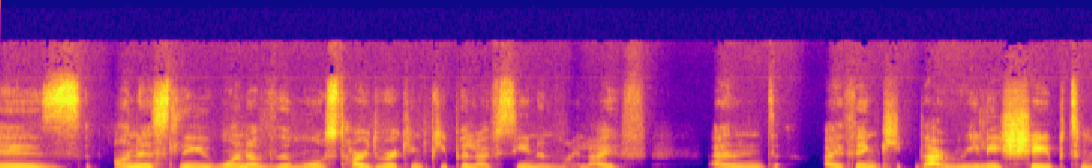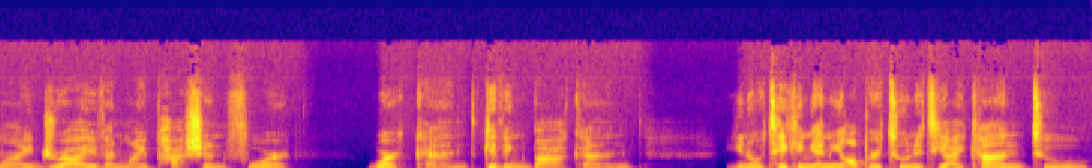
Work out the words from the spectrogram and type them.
is honestly one of the most hardworking people I've seen in my life. And I think that really shaped my drive and my passion for work and giving back and, you know, taking any opportunity I can to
